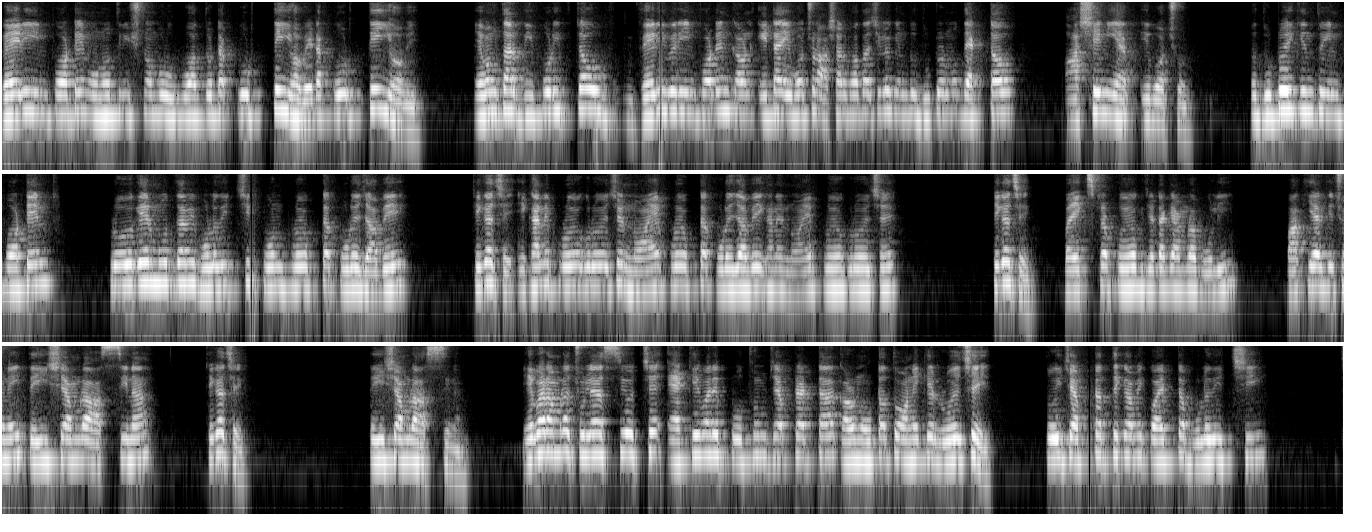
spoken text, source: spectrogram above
very important উনত্রিশ নম্বর উপপাদ্যটা করতেই হবে, এটা করতেই হবে। এবং তার বিপরীতটাও ভেরি ভেরি ইম্পর্টেন্ট কারণ এটা এবছর আসার কথা ছিল, কিন্তু দুটোর মধ্যে একটাও আসেনি এবছর। তো দুটোই কিন্তু ইম্পর্টেন্ট প্রয়োগের মধ্যে আমি বলে দিচ্ছি কোন প্রয়োগটা করে যাবে, ঠিক আছে? এখানে প্রয়োগ রয়েছে, নয়ের প্রয়োগটা করে যাবে, এখানে নয়ের প্রয়োগ রয়েছে, ঠিক আছে? বা এক্সট্রা প্রয়োগ যেটাকে আমরা বলি। বাকি আর কিছু নেই, তেইশে আমরা আসছি না, ঠিক আছে? তেইশে আমরা আসছি না। এবার আমরা চলে আসছি হচ্ছে একেবারে প্রথম চ্যাপ্টারটা কারণ ওটা তো অনেকের রয়েছেই তো ওই চ্যাপ্টার থেকে আমি কয়েকটা বলে দিচ্ছি।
